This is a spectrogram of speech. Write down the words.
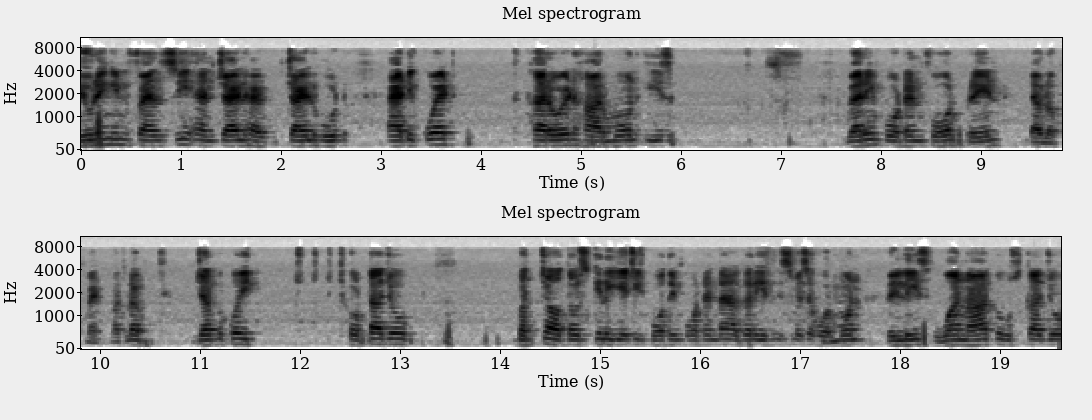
during infancy and child childhood adequate thyroid hormone is very important for brain development मतलब जब कोई छोटा जो बच्चा होता है, उसके लिए ये चीज़ बहुत इंपॉर्टेंट है। अगर इसमें से हार्मोन रिलीज़ हुआ ना तो उसका जो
